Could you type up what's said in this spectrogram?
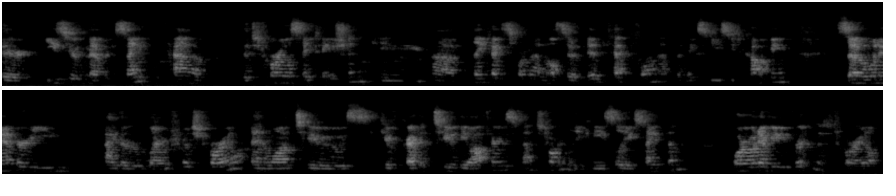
they're easier than ever to cite. We have the tutorial citation in uh, plain text format and also BibTeX format that makes it easy to copy. So whenever you either learn from a tutorial and want to give credit to the authors of that tutorial, you can easily cite them. Or whenever you've written a tutorial,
